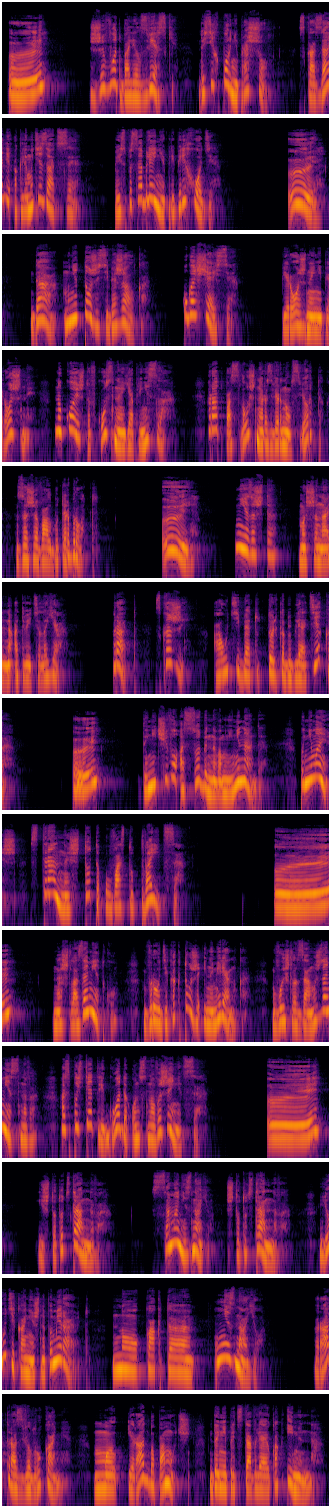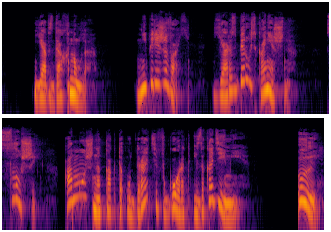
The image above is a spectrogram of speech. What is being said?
«Э?» Живот болел зверски, до сих пор не прошел. Сказали акклиматизация, приспособление при переходе. «Э?» Да, мне тоже себя жалко. Угощайся. Пирожные не пирожные, но кое-что вкусное я принесла. Рад послушно развернул сверток, заживал бутерброд. «Эй!» «Не за что», — машинально ответила я. «Рад, скажи, а у тебя тут только библиотека?» «Эй?» «Да ничего особенного мне не надо. Понимаешь, странное что-то у вас тут творится». «Эй?» Нашла заметку. Вроде как тоже иномерянка. Вышла замуж за местного, а спустя три года он снова женится. «Эй?» И что тут странного?» Сама не знаю, что тут странного. Люди, конечно, помирают, но как-то не знаю. Рад развел руками, мол, и рад бы помочь, да не представляю, как именно. Я вздохнула. Не переживай, я разберусь, конечно. Слушай, а можно как-то удрать в город из академии? Ой,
